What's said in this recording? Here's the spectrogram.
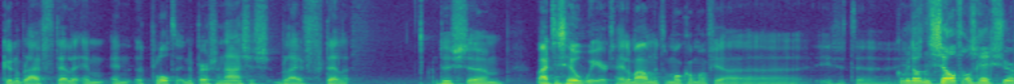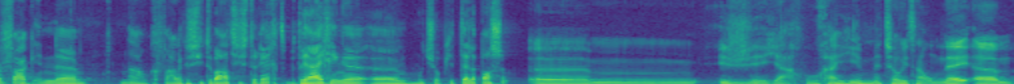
kunnen blijven vertellen en, en het plot en de personages blijven vertellen. Dus, um, maar het is heel weird. Helemaal met de Mokko Mafia uh, is het... Uh, Kom je dan zelf als regisseur vaak in uh, nou, gevaarlijke situaties terecht? Bedreigingen? moet je op je tellen passen? Um, is, ja, hoe ga je hier met zoiets nou om? Nee, um,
